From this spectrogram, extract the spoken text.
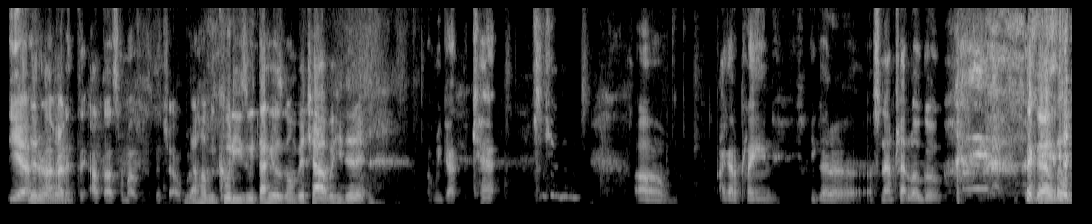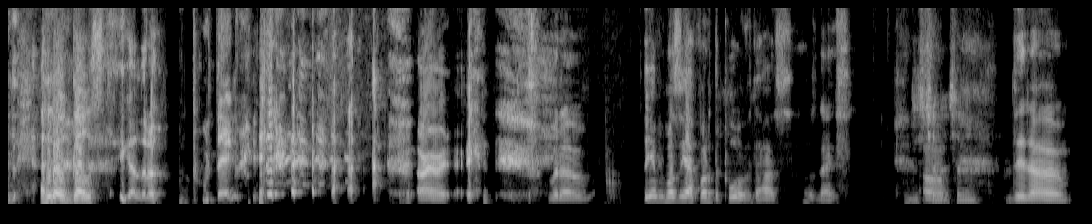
Yeah, I, Literally. I didn't think. I thought somebody was gonna bitch out. The But homie cooties. We thought he was gonna bitch out, but he didn't. we got the cat. um, I got a plane. You got a, a Snapchat logo. got a little, a little ghost. you got a little boot thing. Right all right, all right. but um, yeah, we mostly had fun at the pool at the house. It was nice. Just Um, chilling, chilling. Did um,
